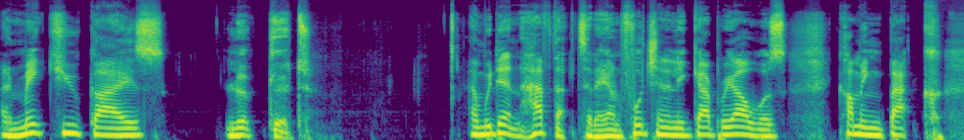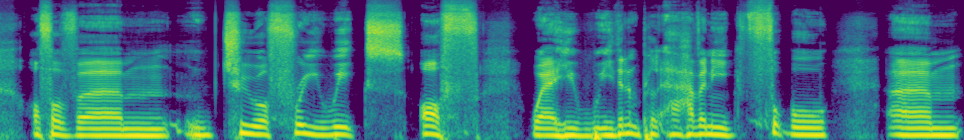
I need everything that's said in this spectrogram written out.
and make you guys look good. And we didn't have that today. Unfortunately, Gabriel was coming back off of um, two or three weeks off where he, he didn't play, have any football. Um,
